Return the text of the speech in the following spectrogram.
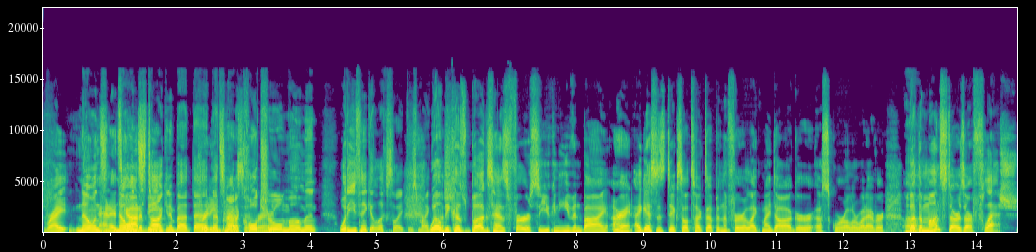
right. No one's And it's no one's be talking about that. That's not a impressive, cultural moment. What do you think it looks like is my Well, question. because Bugs has fur, so you can even buy. All right, I guess his dick's all tucked up in the fur, like my dog or a squirrel or whatever. But the Uh-huh. Monstars are flesh.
